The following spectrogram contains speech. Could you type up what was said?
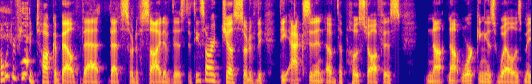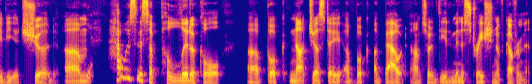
I wonder if you could talk about that that sort of side of this. That these aren't just sort of the the accident of the post office not not working as well as maybe it should. Um, yeah. How is this a political uh, book, not just a, a book about um, sort of the administration of government?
